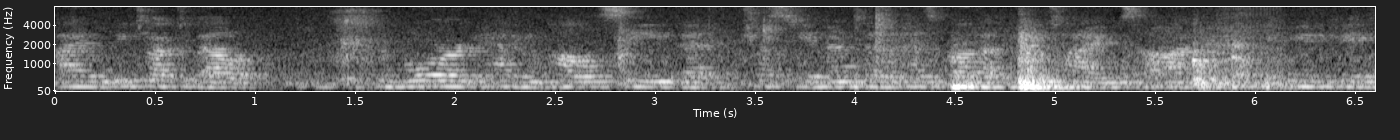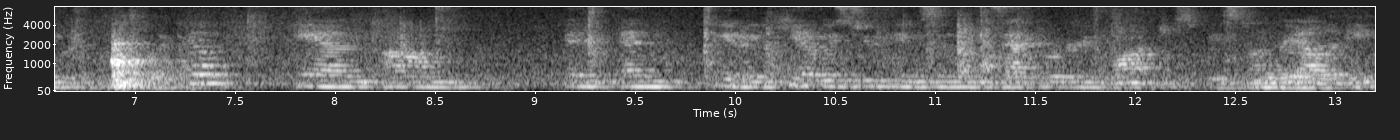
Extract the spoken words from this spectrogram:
I, we talked about the board having a policy that trustee Amenta has brought up many times on communicating with the public. And, um, and, and, you know, you can't always do things in the exact order you want, just based on reality.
